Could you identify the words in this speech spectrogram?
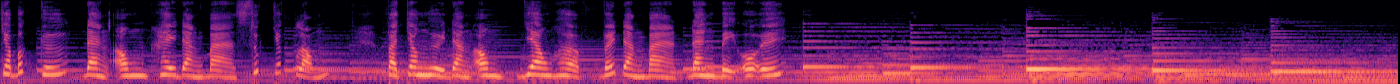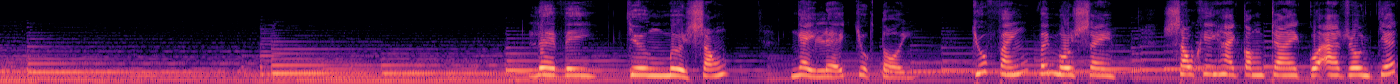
cho bất cứ đàn ông hay đàn bà xuất chất lỏng và cho người đàn ông giao hợp với đàn bà đang bị ô uế. Lê Vi chương 16 Ngày lễ chuộc tội Chúa phán với Môi-se Sau khi hai con trai của Aaron chết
